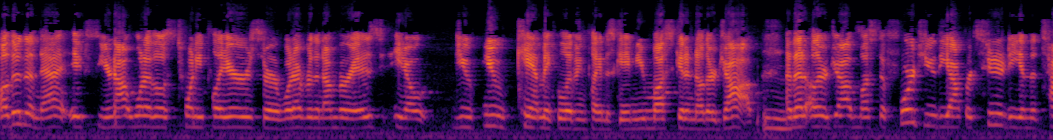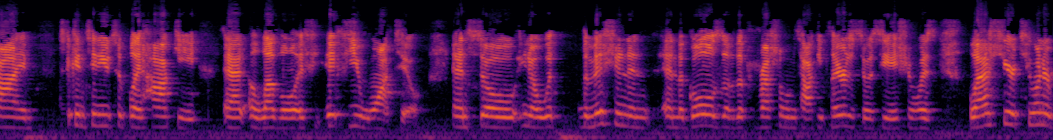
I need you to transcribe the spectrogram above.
other than that, if you're not one of those 20 players or whatever the number is, you know, you you can't make a living playing this game. You must get another job, mm-hmm. and that other job must afford you the opportunity and the time to continue to play hockey at a level if if you want to. And so, you know, with the mission and, and the goals of the Professional Women's Hockey Players Association was last year 200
